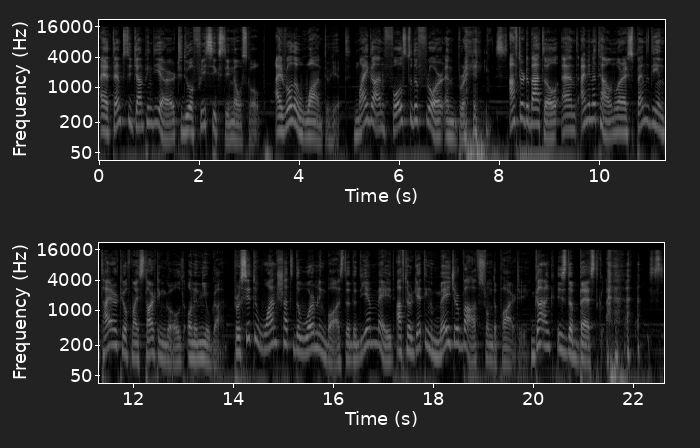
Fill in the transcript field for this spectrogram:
I attempt to jump in the air to do a 360 no scope. I roll a 1 to hit. My gun falls to the floor and breaks. After the battle, and I'm in a town where I spend the entirety of my starting gold on a new gun. Proceed to one-shot the Wormling boss that the DM made after getting major buffs from the party. Gunk is the best class.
